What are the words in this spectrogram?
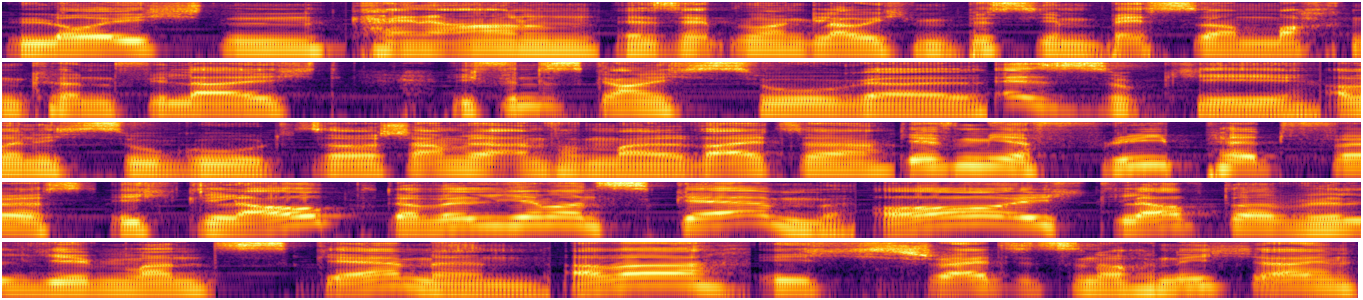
leuchten. Keine Ahnung. Das hätte man, glaube ich, ein bisschen besser machen können können vielleicht. Ich finde es gar nicht so geil. Es ist okay, aber nicht so gut. So, schauen wir einfach mal weiter. Give me a free pet first. Ich glaube, da will jemand scammen. Oh, ich glaube, da will jemand scammen. Aber ich schreite jetzt noch nicht ein.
